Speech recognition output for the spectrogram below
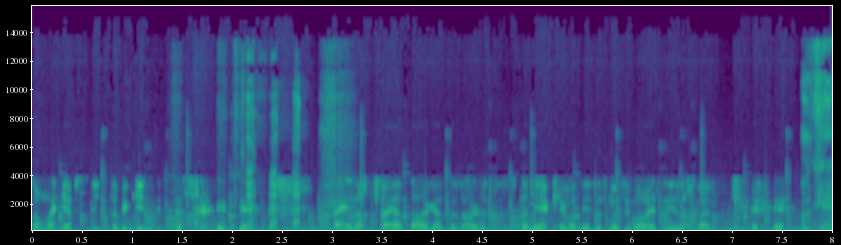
Sommer, Herbst, Winter beginnt, ist das Weihnachtsfeiertage und das alles. Das, da merke ich mir nicht, das muss ich mir alles niederschreiben. okay.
